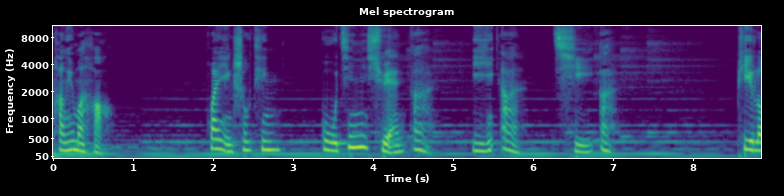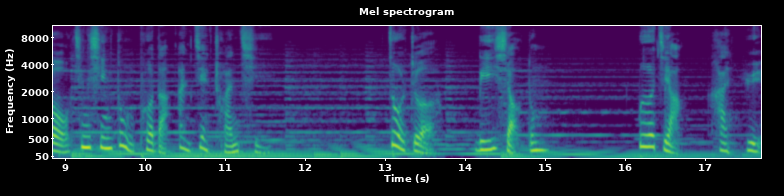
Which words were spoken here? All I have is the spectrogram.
朋友们好，欢迎收听《古今悬案、疑案、奇案》，披露惊心动魄的案件传奇。作者：李晓东，播讲：汉月。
